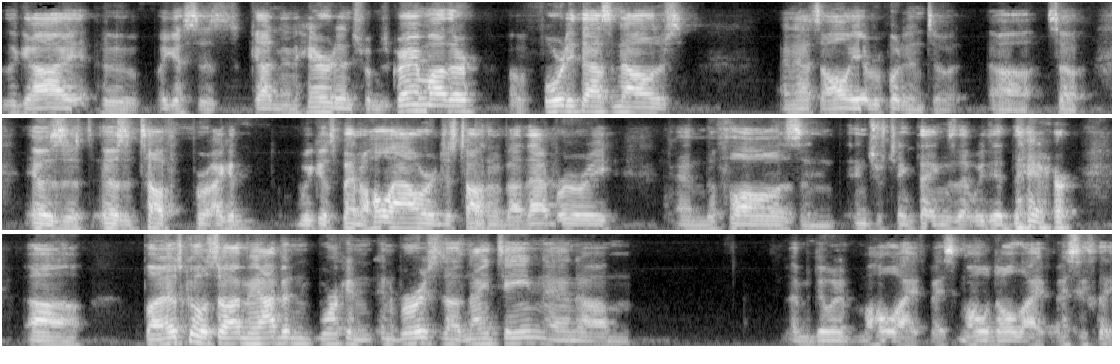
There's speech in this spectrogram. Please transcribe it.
The guy who I guess has got an inheritance from his grandmother of forty thousand dollars, and that's all he ever put into it. Uh, so it was a it was a tough. I could we could spend a whole hour just talking about that brewery and the flaws and interesting things that we did there. Uh, but it was cool. So I mean, I've been working in a brewery since I was 19, and um, I've been doing it my whole life, basically, my whole adult life, basically.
